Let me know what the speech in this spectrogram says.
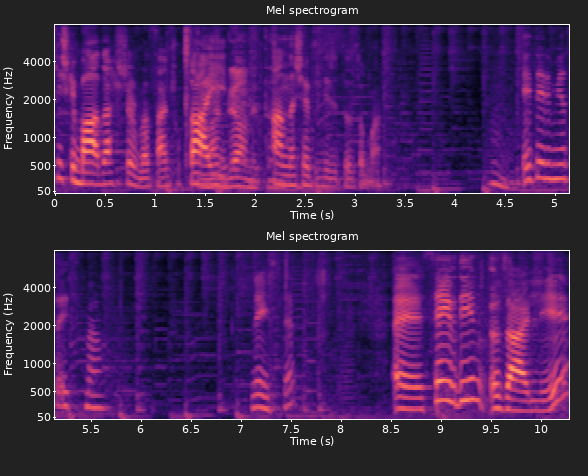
keşke bağdaştırmasan çok daha Hadi iyi devam et, tamam. anlaşabiliriz o zaman. Ederim ya da etmem. Neyse. Ee, sevdiğim özelliği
